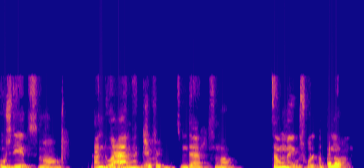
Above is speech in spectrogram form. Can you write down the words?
وجديد سما عنده عام هكاك شوفي. مدار سما تاومي وشغل الاوبينيون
